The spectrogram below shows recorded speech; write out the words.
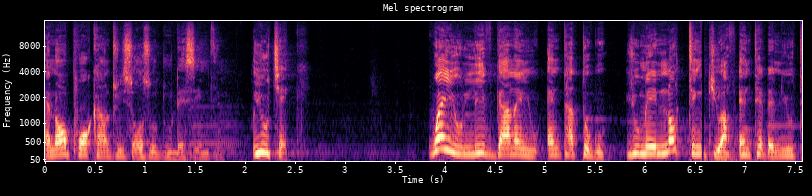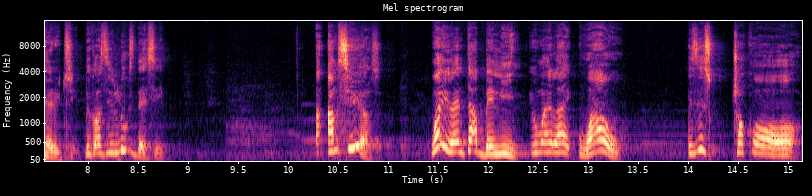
and all poor countries also do the same thing. You check. When you leave Ghana and you enter Togo, you may not think you have entered a new territory because it looks the same. I'm serious. When you enter Benin, you might like, wow, is this choco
